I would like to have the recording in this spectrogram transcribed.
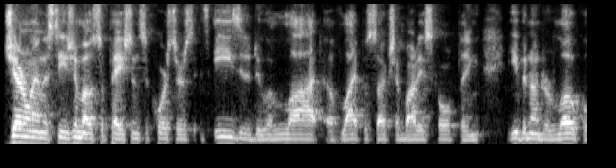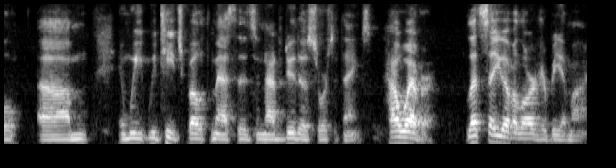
general anesthesia most of patients of course there's it's easy to do a lot of liposuction body sculpting even under local um, and we, we teach both methods and how to do those sorts of things however let's say you have a larger bmi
